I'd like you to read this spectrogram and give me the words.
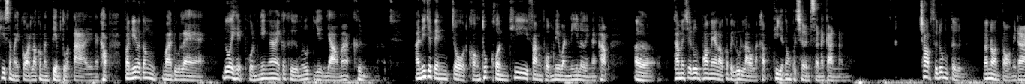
ที่สมัยก่อนเรากำลังเตรียมตัวตายนะครับ ตอนนี้เราต้องมาดูแลด้วยเหตุผลง่าย ๆ ก็คือมนุษย์ยืนยาวมากขึ้นนะครับ อันนี้จะเป็นโจทย์ของทุกคนที่ฟังผมในวันนี้เลยนะครับ เอ่อถ้าไม่ใช่รุ่นพ่อแม่เราก็เป็นรุ่นเราละครับ ที่จะต้องเผชิญสถานการณ์นั้น ชอบสะดุ้งตื่นแล้วนอนต่อไม่ได้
